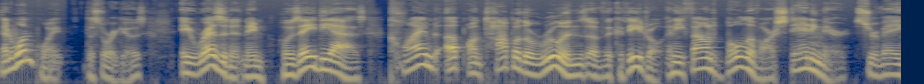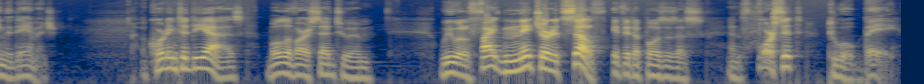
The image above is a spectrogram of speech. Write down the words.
At one point, the story goes, a resident named Jose Diaz climbed up on top of the ruins of the cathedral and he found Bolivar standing there surveying the damage. According to Diaz, Bolivar said to him, We will fight nature itself if it opposes us and force it to obey.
